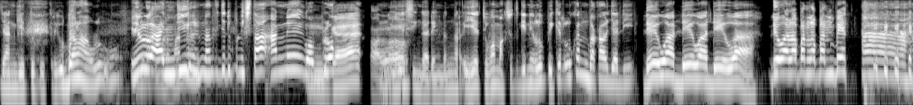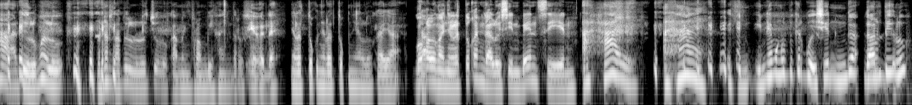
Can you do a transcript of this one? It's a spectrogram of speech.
Jangan gitu Fikri. Udahlah lu. Ih, lu anjing. Nanti jadi penistaan nih goblok. Enggak. Iya Tolong. sih gak ada yang denger Iya cuma maksud gini lu pikir lu kan bakal jadi dewa dewa dewa Dewa 88 bet. Hahaha lu mah lu Bener tapi lu lucu lu coming from behind terus Ya udah. Nyeletuk nyeletuknya lu kayak Gua kalau nggak nyeletuk kan nggak lu isiin bensin. Ahai Ahai Ini emang lu pikir gue isiin Enggak ganti lu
